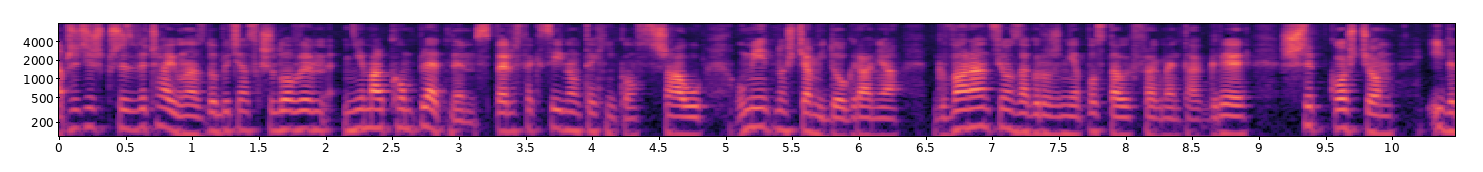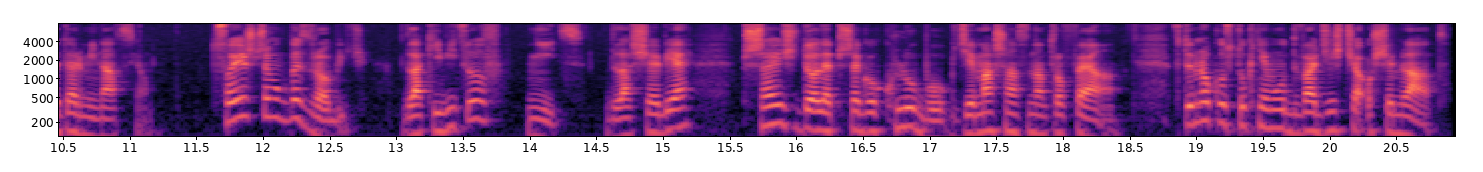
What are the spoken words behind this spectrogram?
a przecież przyzwyczaił nas do bycia skrzydłowym niemal kompletnym, z perfekcyjną techniką strzału, umiejętnościami do grania, gwarancją zagrożenia po stałych fragmentach gry, szybkością i determinacją. Co jeszcze mógłby zrobić? Dla kibiców? Nic. Dla siebie? Przejść do lepszego klubu, gdzie ma szansę na trofea. W tym roku stuknie mu 28 lat.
